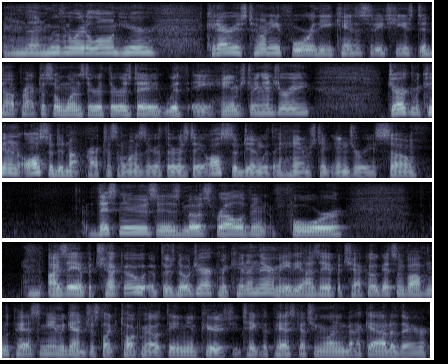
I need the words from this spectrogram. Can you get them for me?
And then moving right along here, Kadarius Toney for the Kansas City Chiefs did not practice on Wednesday or Thursday with a hamstring injury. Jerick McKinnon also did not practice on Wednesday or Thursday, also dealing with a hamstring injury. So this news is most relevant for Isaiah Pacheco. If there's no Jerick McKinnon there, maybe Isaiah Pacheco gets involved in the passing game again, just like talking about with Dameon Pierce. You take the pass catching running back out of there.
